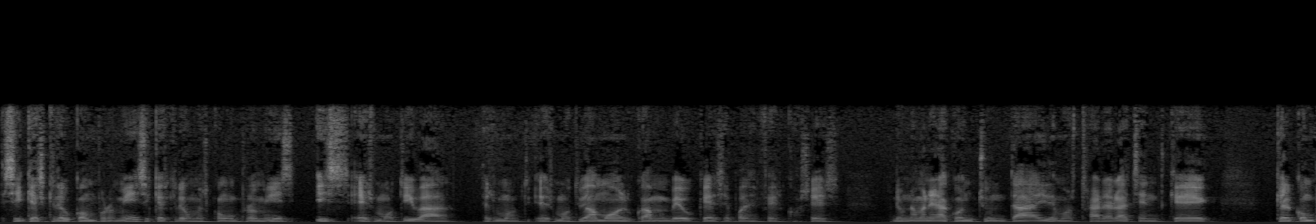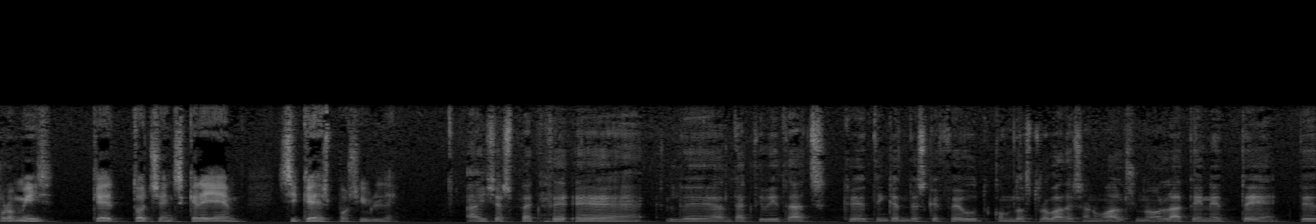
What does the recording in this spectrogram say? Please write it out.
sí que es creu compromís, sí que es creu més compromís i motiva, es, moti- es motiva molt quan veu que se poden fer coses d'una manera conjunta i demostrar a la gent que, que el compromís que tots ens creiem sí que és possible. A aquest aspecte eh, d'activitats que tinc entès que feu com dos trobades anuals, no? La TNT, de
